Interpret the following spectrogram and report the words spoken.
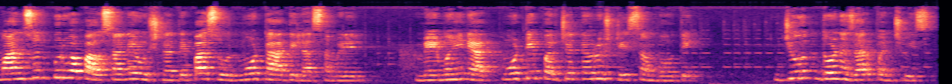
मान्सून पूर्व पावसाने उष्णतेपासून मोठा दिलासा मिळेल. मे महिन्यात मोठी पर्जन्यवृष्टी संभवते. जून दोन हजार पंचवीस.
